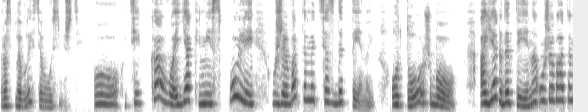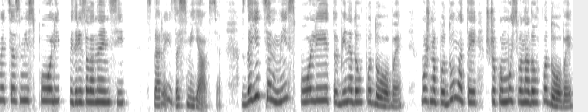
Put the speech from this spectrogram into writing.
розпливлися в усмішці. Ох, цікаво, як міс Полі уживатиметься з дитиною. Отож бо. А як дитина уживатиметься з міс Полі? відрізала Ненсі. Старий засміявся. Здається, міс Полі тобі не до вподоби. Можна подумати, що комусь вона до вподоби,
